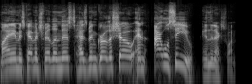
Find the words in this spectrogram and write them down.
My name is Kevin Chemidlin. This has been Grow the Show, and I will see you in the next one.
